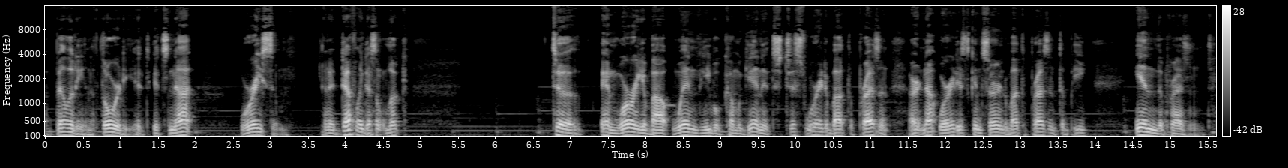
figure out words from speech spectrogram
ability, and authority. It, it's not worrisome. And it definitely doesn't look to and worry about when he will come again. It's just worried about the present, or not worried, it's concerned about the present to be in the present.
